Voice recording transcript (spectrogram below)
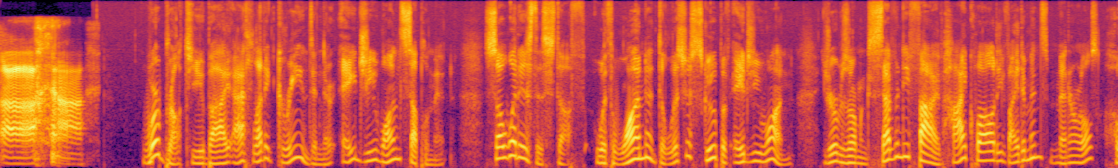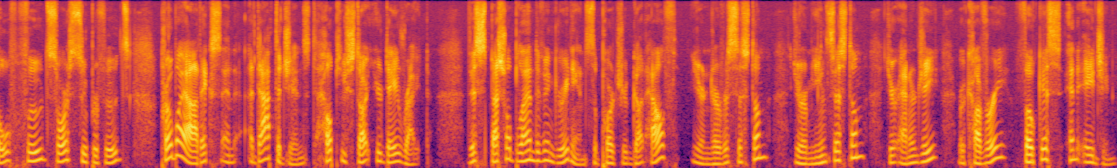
Uh, We're brought to you by Athletic Greens and their AG1 supplement. So, what is this stuff? With one delicious scoop of AG1, you're absorbing 75 high quality vitamins, minerals, whole food source superfoods, probiotics, and adaptogens to help you start your day right. This special blend of ingredients supports your gut health, your nervous system, your immune system, your energy, recovery, focus, and aging.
